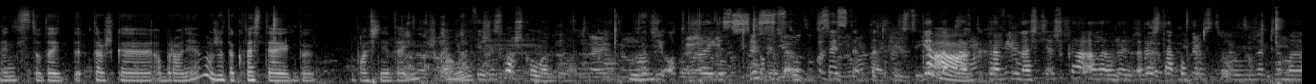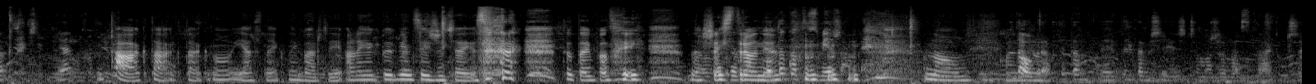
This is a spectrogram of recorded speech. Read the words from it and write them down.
więc tutaj troszkę obronię. Może to kwestia jakby właśnie tej szkoły. Nie mówię, że zła szkoła była, tylko chodzi o to, że jest po system, tak, jest jedna Tak. pra- prawilna ścieżka, a re- reszta po prostu rzeczy ma, nie? Tak, tak, tak, no jasne, jak najbardziej. Ale jakby więcej życia jest tutaj po tej naszej stronie. Do tego tu zmierzamy. No, dokładnie. Dobra, pytam, pytam się jeszcze może Was tak, czy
